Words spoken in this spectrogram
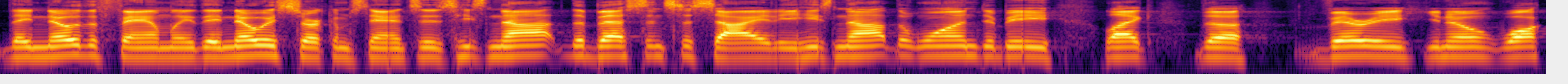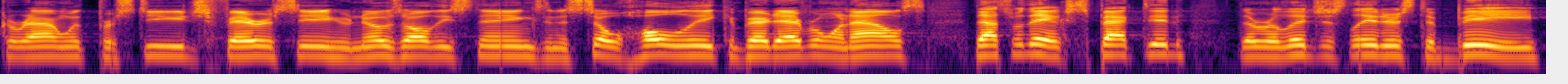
They know the family. They know his circumstances. He's not the best in society. He's not the one to be like the very, you know, walk around with prestige Pharisee who knows all these things and is so holy compared to everyone else. That's what they expected the religious leaders to be.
